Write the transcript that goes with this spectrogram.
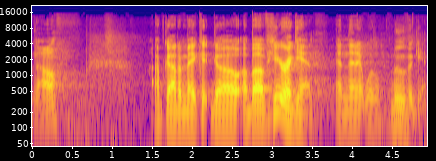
No. I've got to make it go above here again, and then it will move again,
